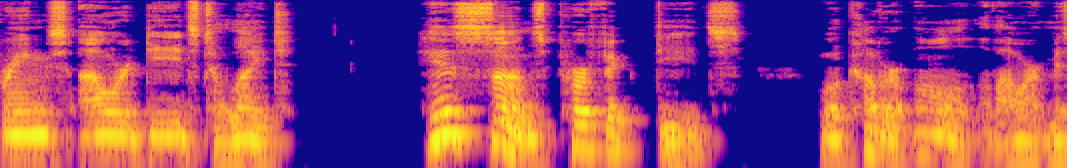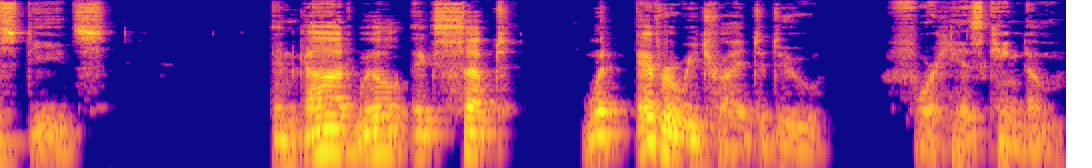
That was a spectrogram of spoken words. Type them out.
brings our deeds to light, his Son's perfect deeds will cover all of our misdeeds. And God will accept whatever we tried to do for his kingdom.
